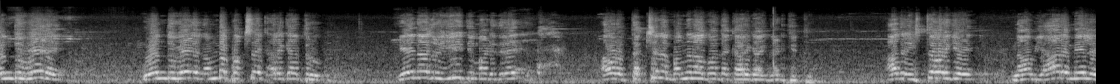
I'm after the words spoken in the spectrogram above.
ಒಂದು ವೇಳೆ ಒಂದು ವೇಳೆ ನಮ್ಮ ಪಕ್ಷ ಕಾರ್ಯಕರ್ತರು ಏನಾದರೂ ಈ ರೀತಿ ಮಾಡಿದರೆ ಅವರ ತಕ್ಷಣ ಬಂಧನ ಆಗುವಂಥ ಕಾರ್ಯಕ್ರಮ ನಡೀತಿತ್ತು. ಆದರೆ ಇಷ್ಟವರೆಗೆ ನಾವು ಯಾರ ಮೇಲೆ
